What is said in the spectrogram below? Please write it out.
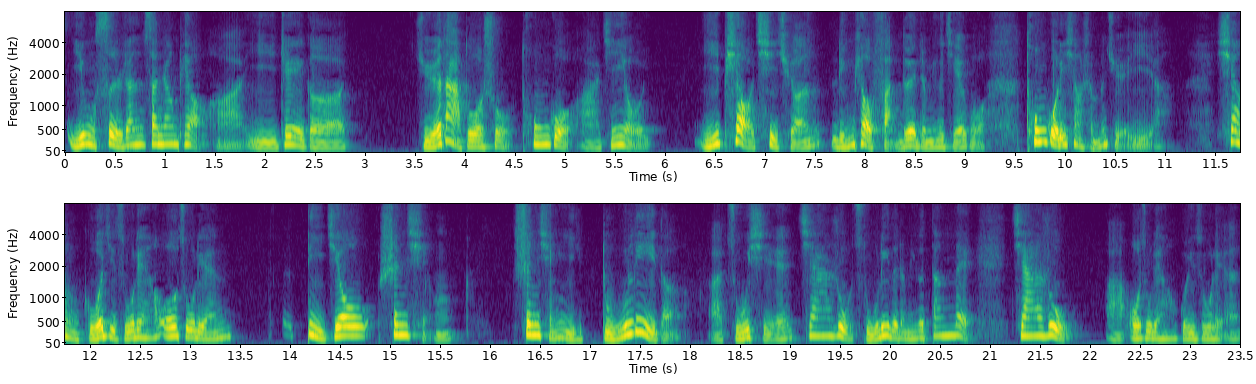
一共四十张三张票啊，以这个绝大多数通过啊，仅有一票弃权，零票反对这么一个结果，通过了一项什么决议啊？向国际足联和欧足联递交申请，申请以独立的。啊，足协加入独立的这么一个单位，加入啊欧足联和国际足联，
